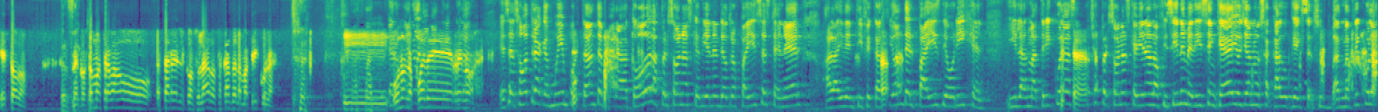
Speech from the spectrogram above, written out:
es todo. Perfecto. Me costó más trabajo estar en el consulado sacando la matrícula. y uno la puede renovar. Esa es otra que es muy importante para todas las personas que vienen de otros países, tener a la identificación del país de origen. Y las matrículas, hay muchas personas que vienen a la oficina y me dicen que ellos ya no sacaron, que sus matrículas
